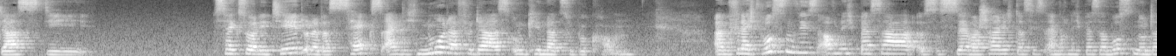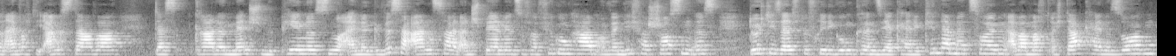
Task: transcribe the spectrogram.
dass die Sexualität oder das Sex eigentlich nur dafür da ist, um Kinder zu bekommen. Ähm, vielleicht wussten sie es auch nicht besser. Es ist sehr wahrscheinlich, dass sie es einfach nicht besser wussten und dann einfach die Angst da war, dass gerade Menschen mit Penis nur eine gewisse Anzahl an Spermien zur Verfügung haben und wenn die verschossen ist, durch die Selbstbefriedigung können sie ja keine Kinder mehr zeugen, aber macht euch da keine Sorgen.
